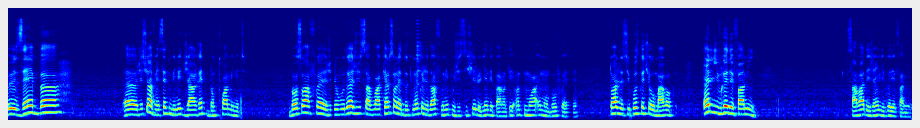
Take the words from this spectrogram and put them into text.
Euseb, euh, je suis à 27 minutes, j'arrête dans 3 minutes. Bonsoir frère, je voudrais juste savoir quels sont les documents que je dois fournir pour justifier le lien de parenté entre moi et mon beau-frère. Toi, je suppose que tu es au Maroc. Un livret de famille. Ça va déjà, un livret de famille.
